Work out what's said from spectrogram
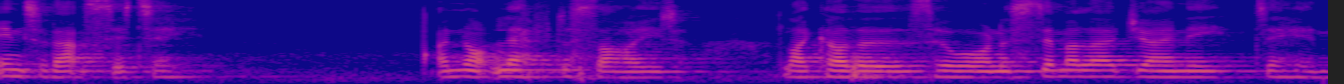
into that city and not left aside like others who are on a similar journey to him.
